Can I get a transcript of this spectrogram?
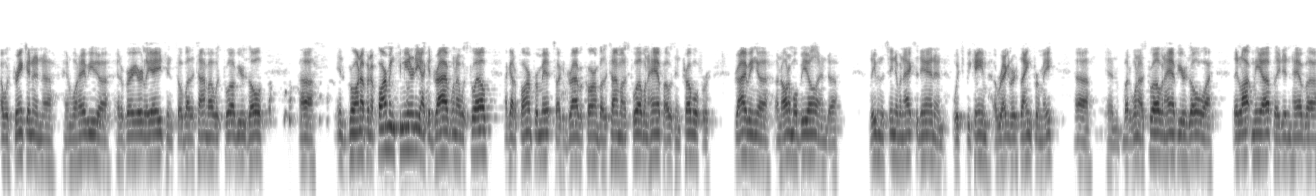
I was drinking and, uh, and what have you, uh, at a very early age. And so by the time I was 12 years old, uh, and growing up in a farming community, I could drive when I was 12. I got a farm permit so I could drive a car. And by the time I was 12 and a half, I was in trouble for driving, uh, an automobile and, uh, leaving the scene of an accident and which became a regular thing for me. Uh, and, but when I was 12 and a half years old, I, they locked me up. They didn't have, uh,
